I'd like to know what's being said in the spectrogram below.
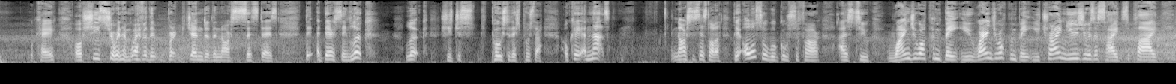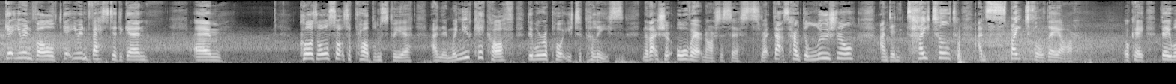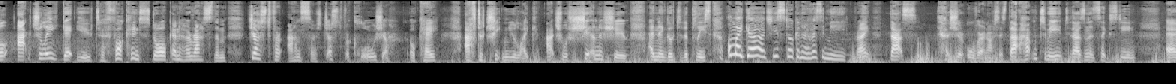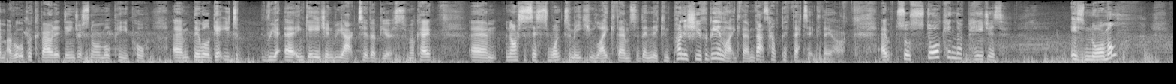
Okay, or she's showing him whatever the gender the narcissist is. They're saying, look, look, she's just posted this, posted that. Okay, and that's narcissists love that. They also will go so far as to wind you up and bait you, wind you up and bait you, try and use you as a side supply, get you involved, get you invested again, um, cause all sorts of problems for you, and then when you kick off, they will report you to police. Now that's your overt narcissists, right? That's how delusional and entitled and spiteful they are okay? They will actually get you to fucking stalk and harass them just for answers, just for closure, okay? After treating you like actual shit on a shoe and then go to the police, oh my god, she's stalking and harassing me, right? That's, that's your over narcissist. That happened to me in 2016. Um, I wrote a book about it, Dangerous Normal People. Um, they will get you to re- uh, engage in reactive abuse, okay? Um, narcissists want to make you like them so then they can punish you for being like them. That's how pathetic they are. Um, so, stalking their pages is normal.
